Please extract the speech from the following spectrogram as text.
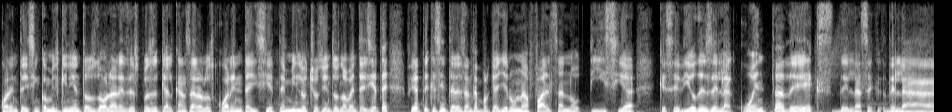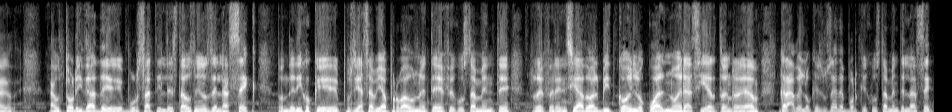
45.500 dólares después de que alcanzara los 47.897. Fíjate que es interesante porque ayer una falsa noticia que se dio desde la cuenta de ex de la, de la autoridad de bursátil de Estados Unidos de la SEC, donde dijo que pues ya se había aprobado un ETF justamente referenciado al Bitcoin, lo cual no era cierto, en realidad grave lo que sucede porque justamente la SEC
